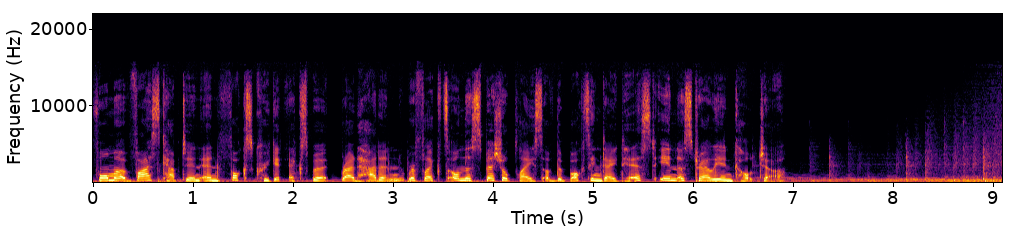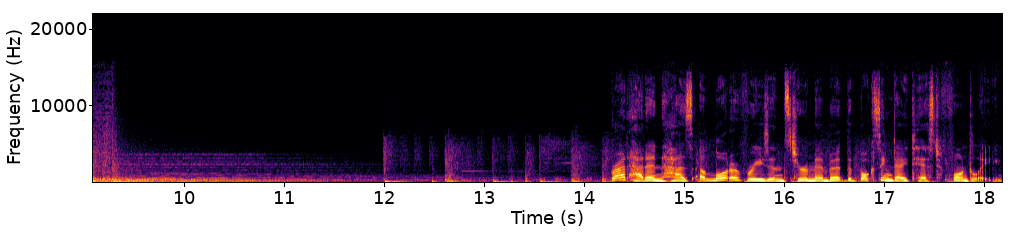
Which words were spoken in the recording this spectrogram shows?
former vice captain and Fox cricket expert Brad Haddin reflects on the special place of the Boxing Day test in Australian culture. Brad Haddin has a lot of reasons to remember the Boxing Day test fondly.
